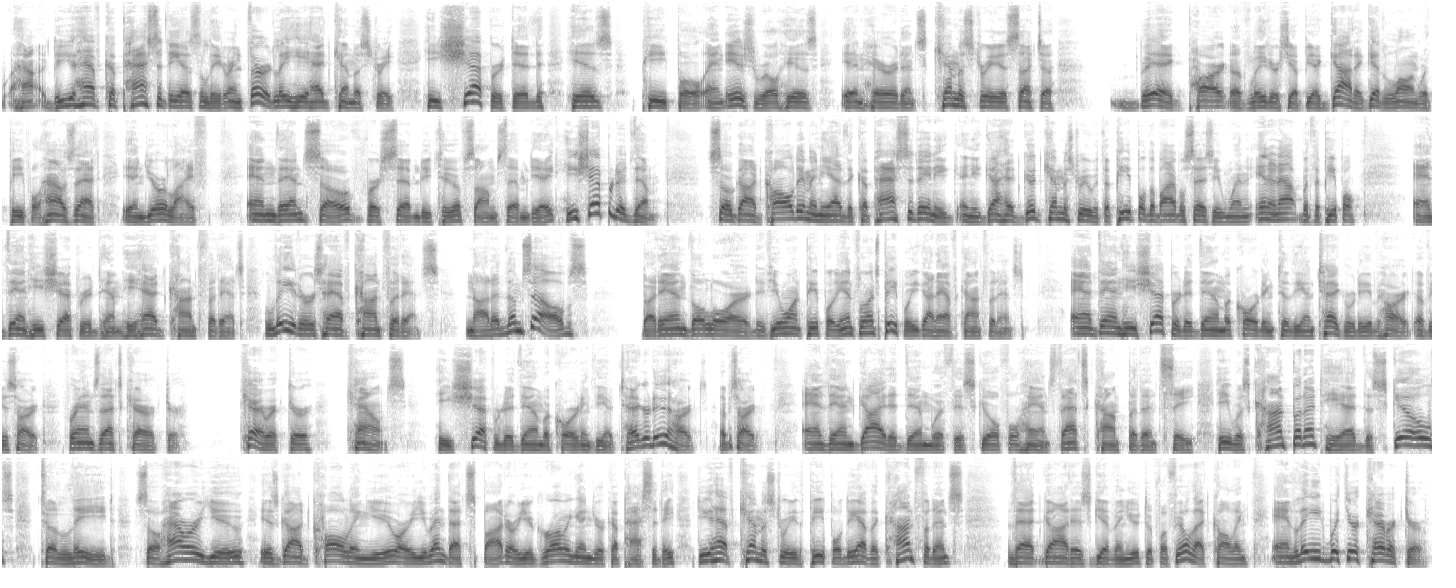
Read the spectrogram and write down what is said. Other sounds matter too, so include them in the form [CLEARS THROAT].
How, do you have capacity as a leader? And thirdly, he had chemistry. He shepherded his people and Israel his inheritance. Chemistry is such a big part of leadership. You got to get along with people. How's that in your life? And then so, verse 72 of Psalm 78, he shepherded them. So God called him and he had the capacity and he, and he got, had good chemistry with the people. The Bible says he went in and out with the people and then he shepherded him. He had confidence. Leaders have confidence, not in themselves, but in the Lord. If you want people to influence people, you got to have confidence. And then he shepherded them according to the integrity of heart of his heart. Friends, that's character. Character counts. He shepherded them according to the integrity of, the heart, of his heart, and then guided them with his skillful hands. That's competency. He was competent. He had the skills to lead. So how are you? Is God calling you? Are you in that spot? Are you growing in your capacity? Do you have chemistry with people? Do you have the confidence that God has given you to fulfill that calling? And lead with your character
